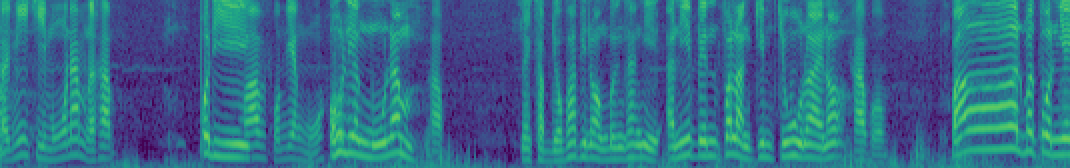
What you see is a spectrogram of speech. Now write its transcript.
ก็มีขี้หมูน้ำเหรอครับพอดี เพราะว่าผมเลี้ยงหมู โอ้เลี้ยงหมูน้ำครับ นะครับ เดี๋ยวพาพี่น้องเบิ่งทางนี้ อันนี้เป็นฝรั่งกิมจูหน่อยเนาะครับผม ปาดมาต้นใหญ่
